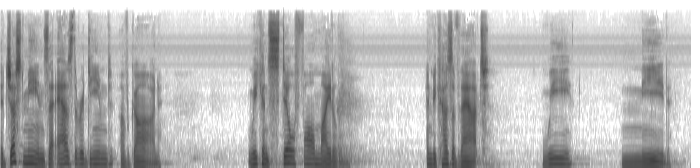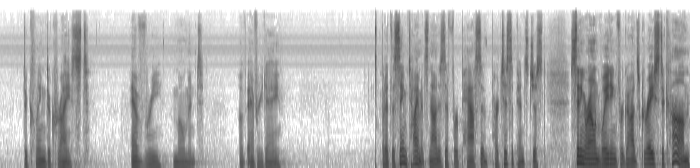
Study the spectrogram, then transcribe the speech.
It just means that as the redeemed of God, we can still fall mightily. And because of that, we need to cling to Christ every moment of every day. But at the same time, it's not as if we're passive participants just sitting around waiting for God's grace to come.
